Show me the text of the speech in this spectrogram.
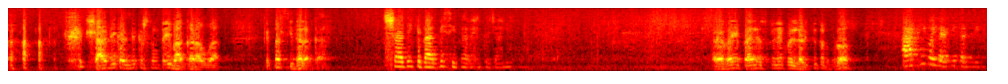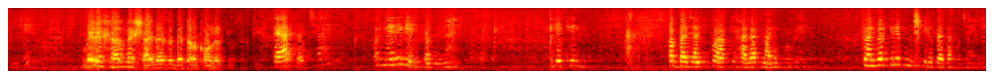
शादी का ज़िक्र सुनते ही भाग खड़ा हुआ। कितना सीधा लड़का है। शादी के बाद भी सीधा रहे तो जानो। अरे भाई पहले उसके लिए कोई लड़की तो ढूंढो। आप ही कोई लड़की तजवीज कीजिए। मेरे ख्याल में शायदा से बेहतर और कौन लड़की हो सकती है? तैयार तो अच्छा है और मेरी भी यही तमन्ना है। लेकिन अब्बा जानी को आपके हालात मालूम हो गए तो अनवर के लिए भी मुश्किलें पैदा हो जाएँगी।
